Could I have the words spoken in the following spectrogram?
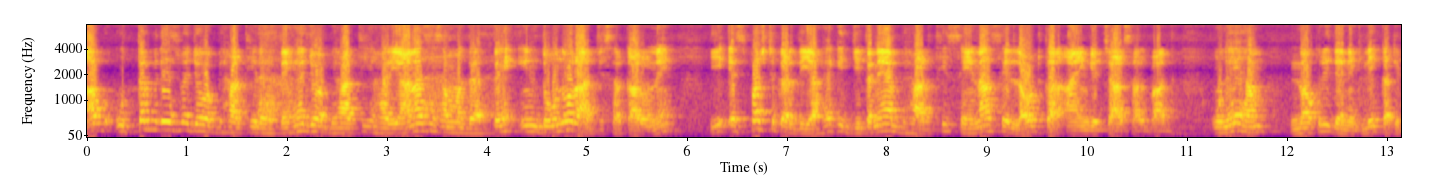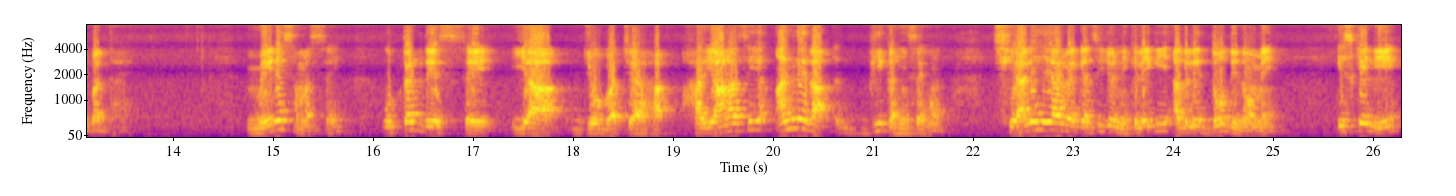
अब उत्तर प्रदेश में जो अभ्यर्थी रहते हैं, जो अभ्यर्थी हरियाणा से संबंध रखते हैं, इन दोनों राज्य सरकारों ने ये स्पष्ट कर दिया है कि जितने अभ्यर्थी सेना से लौट कर आएँगे चार साल बाद, उन्हें हम नौकरी देने के लिए कटिबद्ध हैं। मेरे समझ से, उत्तर प्रदेश से या जो बच्चे हरियाणा से या अन्य भी कहीं से हों, छियालीस हज़ार वैकेंसी जो निकलेगी अगले दो दिनों में, इसके लिए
